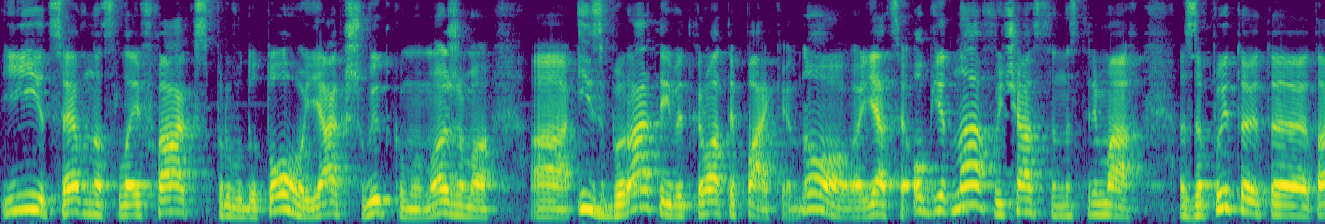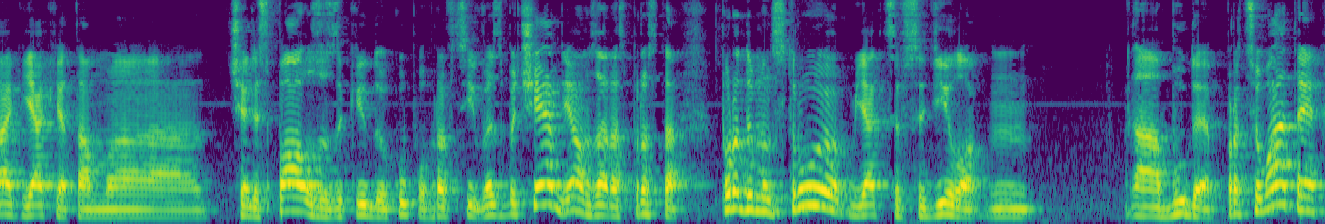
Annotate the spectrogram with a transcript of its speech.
І це в нас лайфхак з приводу того, як швидко ми можемо а, і збирати, і відкривати паки. Ну, я це об'єднав. Ви часто на стрімах запитуєте, так, як я там а, через паузу закидую купу гравців в СБЧ. Я вам зараз просто продемонструю, як це все діло. буде працювати,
